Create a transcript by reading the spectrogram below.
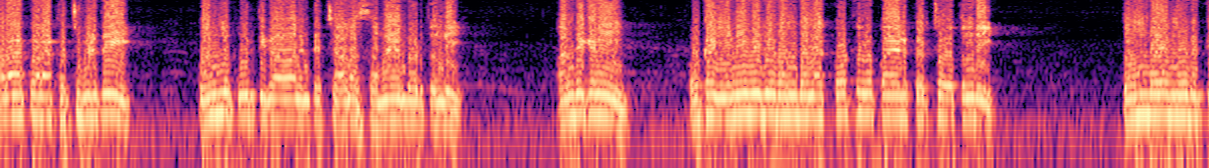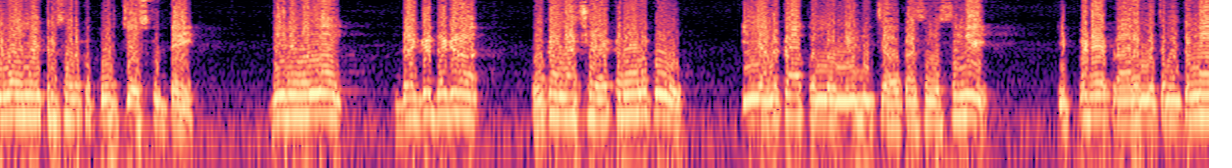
అరాకొరా ఖర్చు పెడితే పనులు పూర్తి కావాలంటే చాలా సమయం పడుతుంది. అందుకని ఒక ఎనిమిది వందల కోట్ల రూపాయలు ఖర్చు అవుతుంది. తొంభై మూడు కిలోమీటర్స్ వరకు పూర్తి చేసుకుంటే దీనివల్ల దగ్గర దగ్గర ఒక లక్ష ఎకరాలకు ఈ అనకాపల్లో నీళ్ళిచ్చే అవకాశం వస్తుంది. ఇప్పుడే ప్రారంభించమంటున్నా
